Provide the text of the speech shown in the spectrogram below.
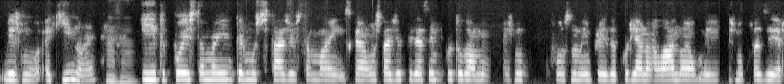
mesmo aqui, não é? Uhum. E depois também em termos de estágios também, se calhar um estágio que fizesse em Portugal mesmo fosse numa empresa coreana lá, não é o mesmo que fazer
